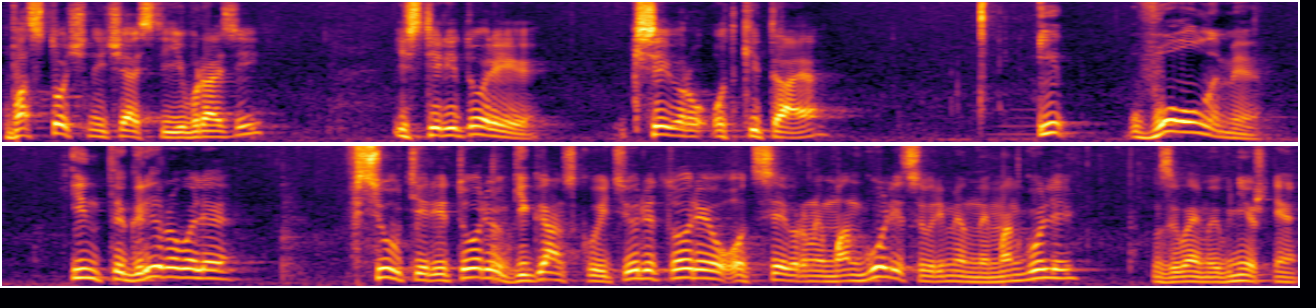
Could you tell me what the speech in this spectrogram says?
восточной части Евразии, из территории к северу от Китая, и волнами интегрировали всю территорию, гигантскую территорию от Северной Монголии, современной Монголии, так называемой внешняя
